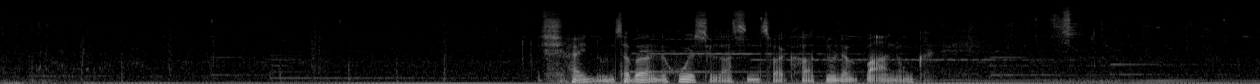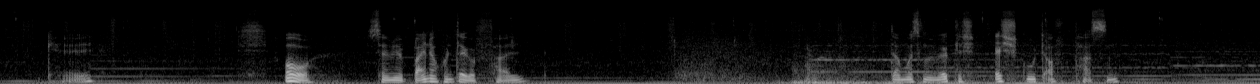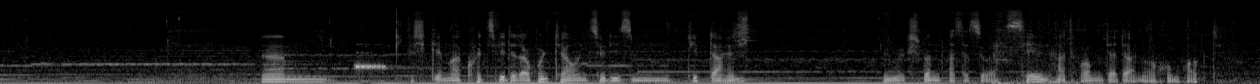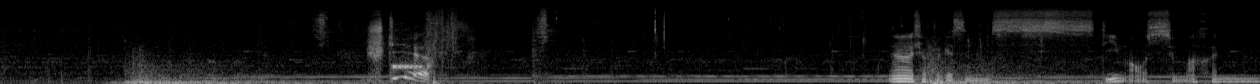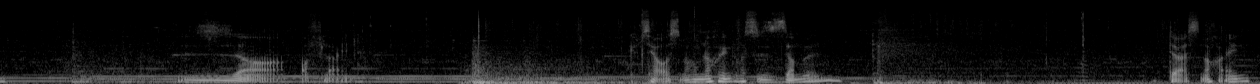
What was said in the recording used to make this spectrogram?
Scheinen uns aber in Ruhe zu lassen. Es war gerade nur eine Warnung. Okay. Oh, ja mir beinahe runtergefallen. Da muss man wirklich echt gut aufpassen. Ähm, ich gehe mal kurz wieder da runter und zu diesem Typ dahin. Bin mal gespannt, was er zu erzählen hat, warum der da nur rumhockt. Stirb! Ja, ich habe vergessen, Steam auszumachen. So, offline. Es hier außenrum noch irgendwas zu sammeln? Da ist noch ein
